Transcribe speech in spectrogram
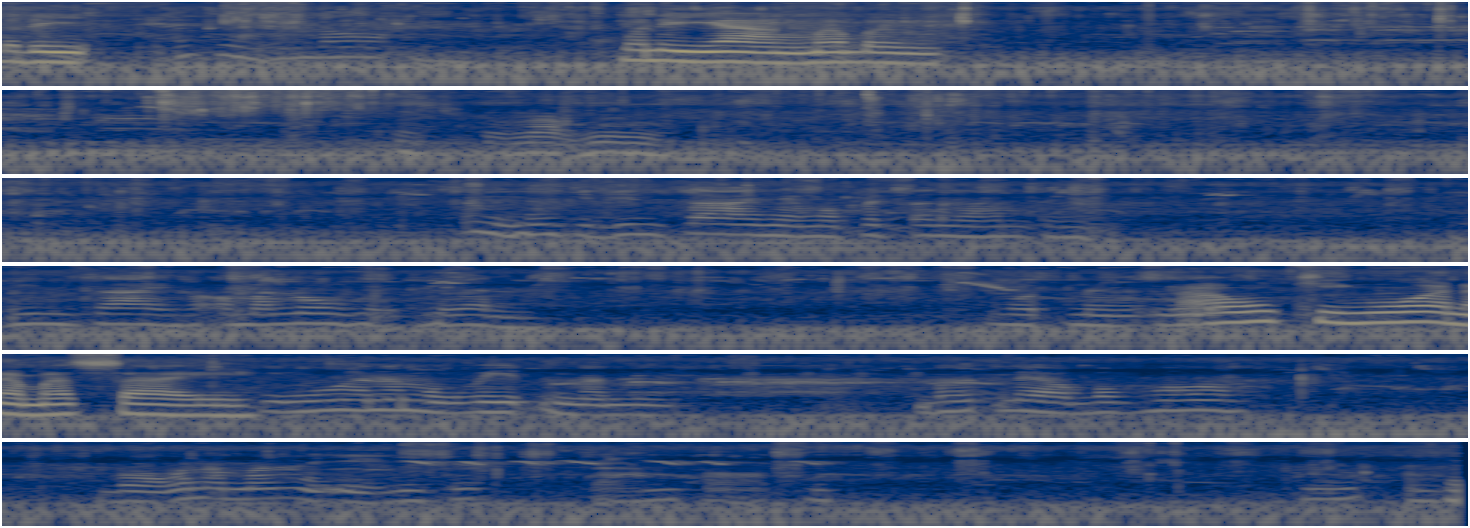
บไดีตื่นโลกบไดีย่างมาเบิ่งนับหนึ่งอันนี้ยังกินดินทรายยังมาเป็นตะงามจังดินทรายเขาเอามาลงเหือเทือนหมดหนึ่งเอาขี้งัวน่ะมาใส่กินหัวน้ำมักวิดนั่นนี่เบิดแล้วบ่พอบอกว่าเอามาให้อีกนี่สิสามต่อนี่ เอ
